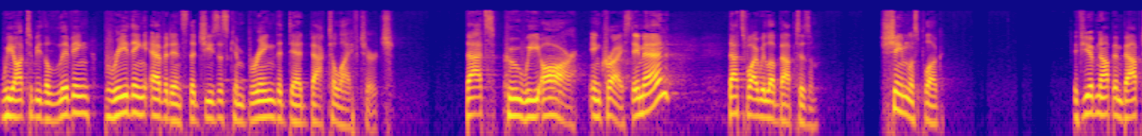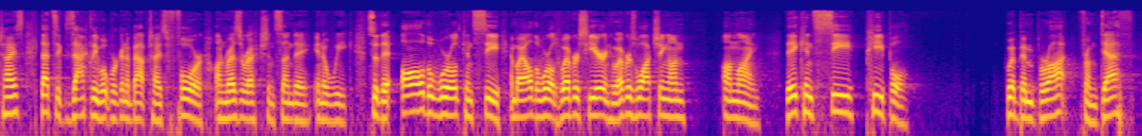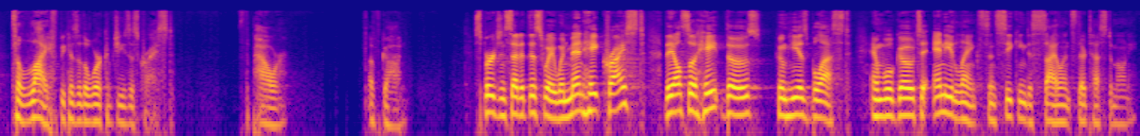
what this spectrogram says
We ought to be the living, breathing evidence that Jesus can bring the dead back to life, church. That's who we are in Christ. Amen? That's why we love baptism. Shameless plug. If you have not been baptized, that's exactly what we're going to baptize for on Resurrection Sunday in a week, so that all the world can see, and by all the world, whoever's here and whoever's watching on online, they can see people who have been brought from death to life because of the work of Jesus Christ. It's the power of God. Spurgeon said it this way When men hate Christ, they also hate those whom he has blessed, and will go to any lengths in seeking to silence their testimony.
